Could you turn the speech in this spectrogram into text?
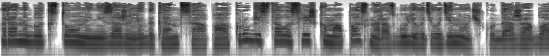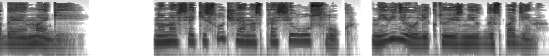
Раны Блэкстоуна не зажили до конца, а по округе стало слишком опасно разгуливать в одиночку, даже обладая магией. Но на всякий случай она спросила услуг, не видел ли кто из них господина,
